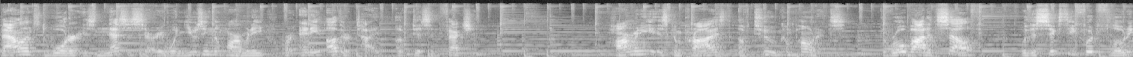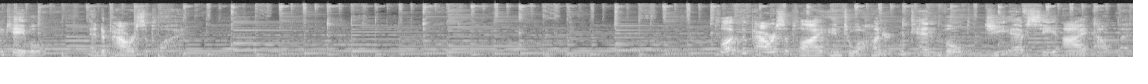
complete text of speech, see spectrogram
Balanced water is necessary when using the Harmony or any other type of disinfection. Harmony is comprised of two components the robot itself, with a 60 foot floating cable, and a power supply. Plug the power supply into a 110 volt GFCI outlet.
